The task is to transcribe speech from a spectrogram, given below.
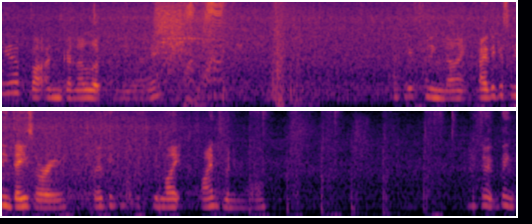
here, but I'm gonna look anyway. I think it's only night. I think it's only day, sorry. So I think it might be too light to find them anymore. I don't think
